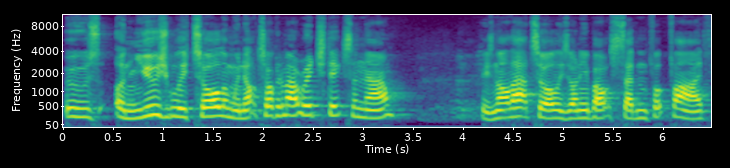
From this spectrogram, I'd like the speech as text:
who's unusually tall, and we're not talking about Rich Dixon now, he's not that tall, he's only about seven foot five.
